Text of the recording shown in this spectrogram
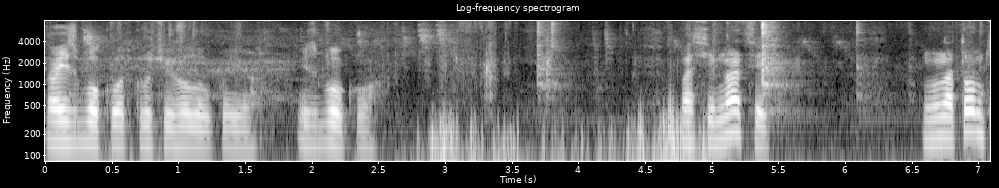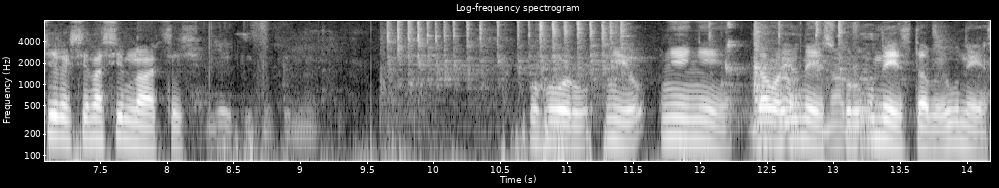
давай і збоку відкручуй головкою. І збоку. На 17. Ну на тому тілексі на 17. Угору. Ні, ні, ні. Давай униз, кру- вниз, давай, униз.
